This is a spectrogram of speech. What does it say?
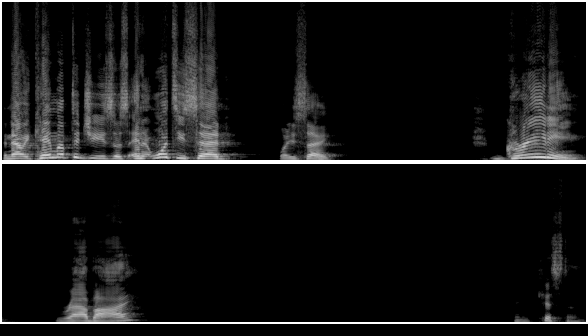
And now he came up to Jesus, and at once he said, What do you say? Greeting, Rabbi. And he kissed him.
